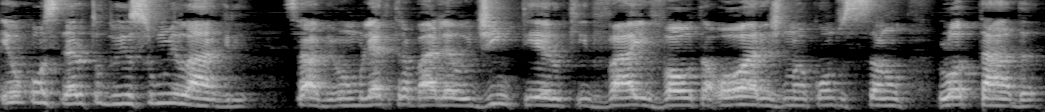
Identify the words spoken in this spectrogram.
Eu considero tudo isso um milagre. Sabe, uma mulher que trabalha o dia inteiro, que vai e volta horas numa condução lotada,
